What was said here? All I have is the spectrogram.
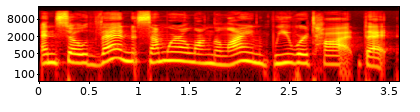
And so then, somewhere along the line, we were taught that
